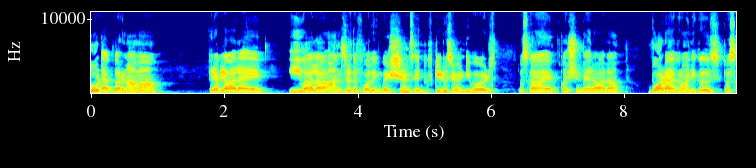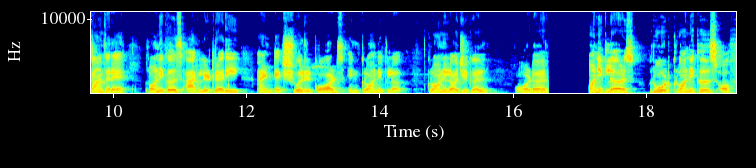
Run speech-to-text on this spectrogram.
रोट अकबरनामा फिर अगला वाला है ई e वाला answer the following question in fifty to seventy words तो उसका है क्वेश्चन पहला वाला What are chronicles? तो इसका आंसर है chronicles are literary and textual records in chronological order. Chroniclers wrote chronicles of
